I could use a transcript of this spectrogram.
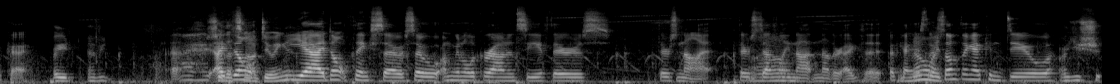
Okay. Are you? Have you? I, So I that's don't, not doing it? Yeah, I don't think so. So I'm gonna look around and see if there's, there's not. There's definitely Um, not another exit. Okay, no, is there I- something I can do? Are you sure?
